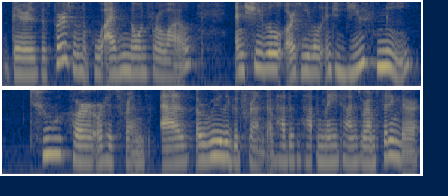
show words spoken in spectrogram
there is this person who i've known for a while and she will or he will introduce me to her or his friends as a really good friend. I've had this happen many times where I'm sitting there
